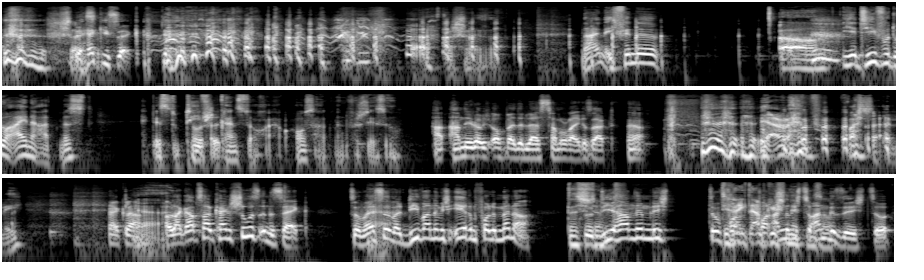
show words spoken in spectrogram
Der Hacky-Sack. Ach du Scheiße. Nein, ich finde, ähm, je tiefer du einatmest, desto tiefer shit. kannst du auch ausatmen, verstehst du? Ha- Haben die, glaube ich, auch bei The Last Samurai gesagt. Ja, Ja, wahrscheinlich. ja klar. Ja. Aber da gab es halt keinen Shoes in the Sack. So, weißt du, weil die waren nämlich ehrenvolle Männer. Das So, stimmt. die haben nämlich so von, von Angesicht zu so. Angesicht. So.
